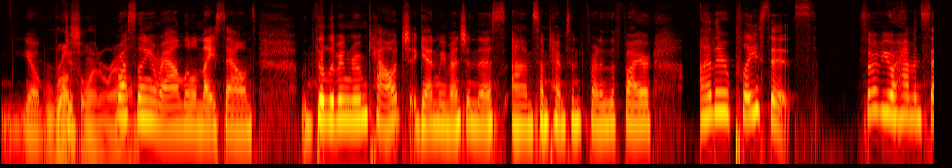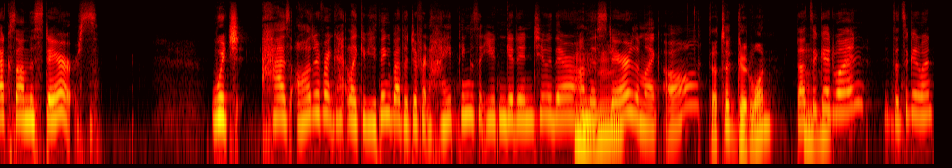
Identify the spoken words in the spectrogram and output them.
you know Rustling around. rustling around little night sounds. The living room couch again we mentioned this um, sometimes in front of the fire. Other places. Some of you are having sex on the stairs which has all different like if you think about the different height things that you can get into there on the stairs i'm like oh That's a good one. that's a good one. That's a good one.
